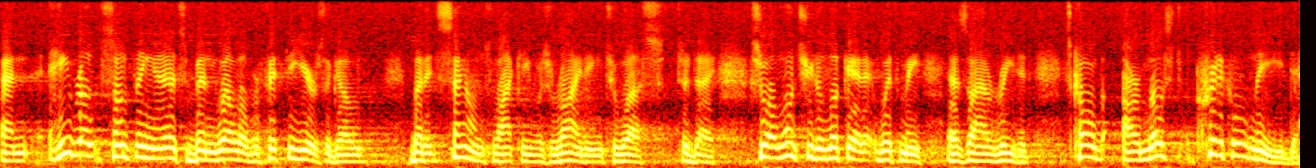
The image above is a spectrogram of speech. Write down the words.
And he wrote something that's been well over 50 years ago, but it sounds like he was writing to us today. So I want you to look at it with me as I read it. It's called Our Most Critical Need.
